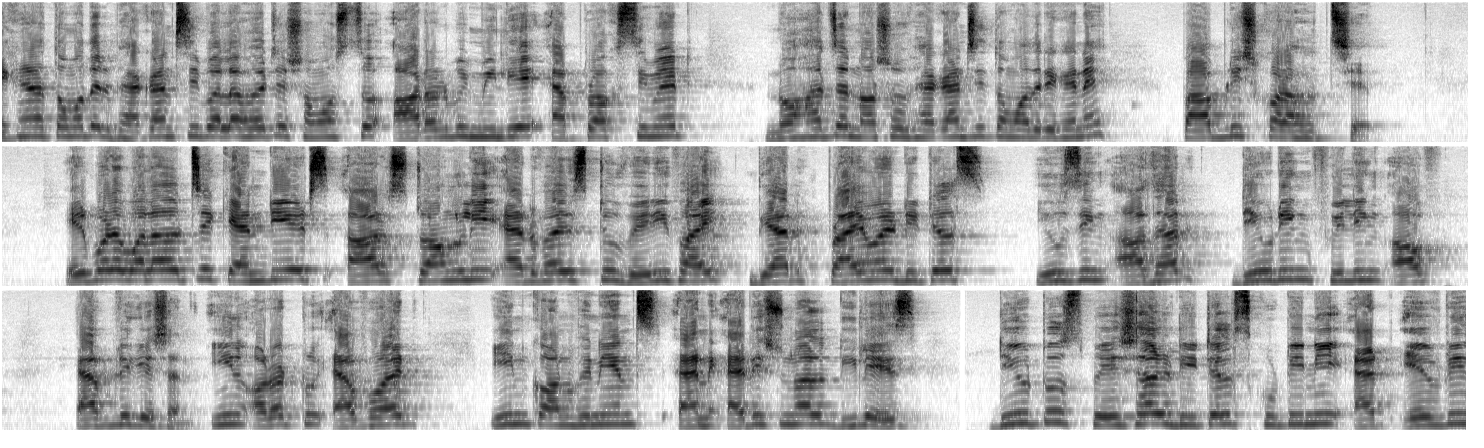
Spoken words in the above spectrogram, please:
এখানে তোমাদের ভ্যাকান্সি বলা হয়েছে, সমস্ত আরআরবি মিলিয়ে অ্যাপ্রক্সিমেট ন হাজার নশো ভ্যাকান্সি তোমাদের এখানে পাবলিশ করা হচ্ছে। এরপরে বলা হচ্ছে candidates are strongly advised to verify their primary details using Aadhaar during filling of application in order to avoid inconvenience and additional delays due to special detail scrutiny at every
